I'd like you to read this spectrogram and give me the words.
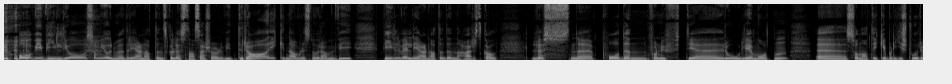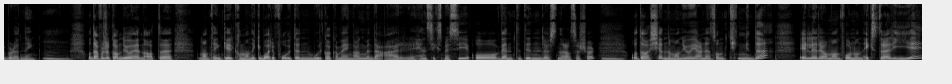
Og vi vil jo som jordmødre gjerne at den skal løsne av seg sjøl. Vi drar ikke navlesnora, men vi vil veldig gjerne at denne her skal løsne på den fornuftige, rolige måten, eh, sånn at det ikke blir store blødning. Og derfor så kan det jo hende at eh, man tenker kan man ikke bare få ut en morkaka med en gang, men det er hensiktsmessig å vente til den løsner av seg sjøl. Og da kjenner man jo gjerne en sånn tyngde, eller om man får noen ekstra rier,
